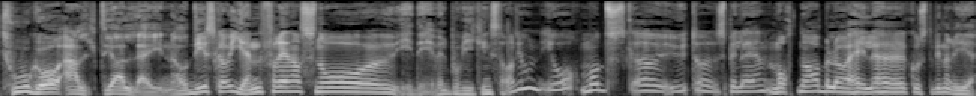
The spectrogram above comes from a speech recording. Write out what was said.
to går alltid alene, og de skal jo gjenforenes nå Det er vel på Vikingstadion i år? Mods skal ut og spille igjen. Morten Abel og hele kostebinderiet.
